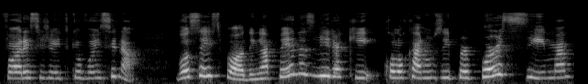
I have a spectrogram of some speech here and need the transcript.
fora esse jeito que eu vou ensinar. Vocês podem apenas vir aqui, colocar um zíper por cima,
